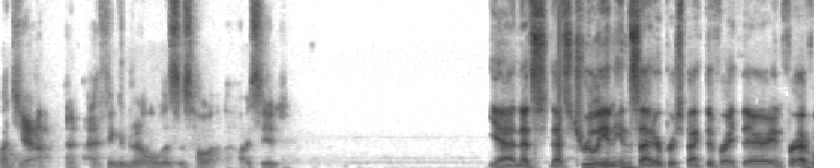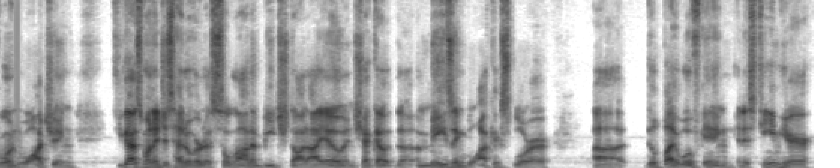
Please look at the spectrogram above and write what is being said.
but yeah, I, think in general, this is how, how I see it. Yeah, and that's that's truly an insider perspective right there. And for everyone watching, if you guys want to just head over to solanabeach.io and check out the amazing block explorer uh, built by Wolfgang and his team here,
